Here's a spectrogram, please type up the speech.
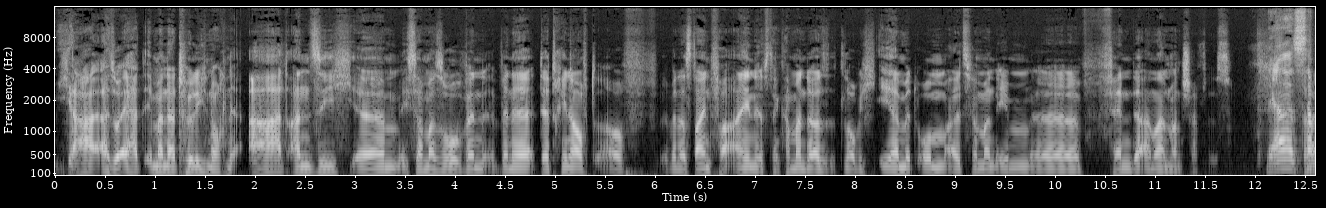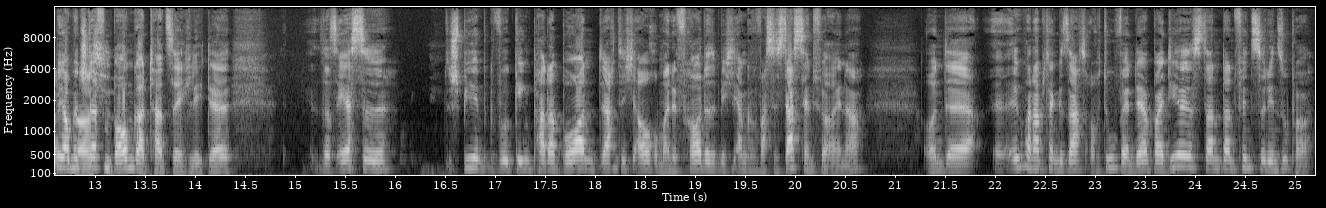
ja, also er hat immer natürlich noch eine Art an sich, ähm, ich sag mal so, wenn, wenn er der Trainer auf, auf wenn das dein Verein ist, dann kann man da, glaube ich, eher mit um, als wenn man eben äh, Fan der anderen Mannschaft ist. Ja, das da, habe ich auch mit Steffen Baumgart tatsächlich. Der, das erste Spiel gegen Paderborn dachte ich auch, und meine Frau hat mich angeguckt, was ist das denn für einer? Und äh, irgendwann habe ich dann gesagt, auch du, wenn der bei dir ist, dann, dann findest du den super.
